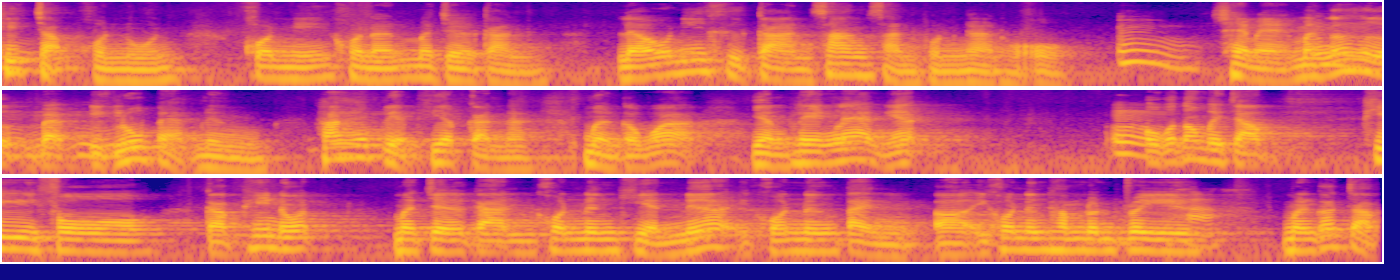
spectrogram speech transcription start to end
ที่จับคนนู้น คนนี้คนนั้นมาเจอกัน แล้วนี่คือการสร้างสรรค์ผลงานของโอบอืมใช่ไหมมันก็คือแบบอีกรูปแบบหนึ่งถ้าให้เปรียบเทียบกันนะเหมือนกับว่าอย่างเพลงแรกเนี้ยอืมโอก็ต้องไปจับพี่โฟกับพี่โนต มาเจอกันคนหนึงเขียนเนื้ออีกคนหนึงแต่งเอ่ออีกคนหนึงทำดนตรีค่ะมันก็จับ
